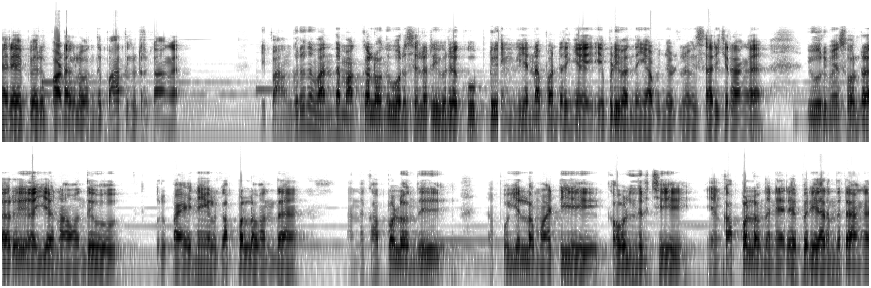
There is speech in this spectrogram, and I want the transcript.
நிறைய பேர் படகுல வந்து பார்த்துக்கிட்டு இருக்காங்க. இப்போ அங்கேருந்து வந்த மக்கள் வந்து ஒரு சிலர் இவரை கூப்பிட்டு இங்கே என்ன பண்ணுறீங்க எப்படி வந்தீங்க? அப்படின்னு சொல்லிட்டு விசாரிக்கிறாங்க. இவருமே சொல்கிறாரு ஐயா நான் வந்து ஒரு பயணிகள் கப்பலில் வந்தேன். அந்த கப்பல் வந்து புயலில் மாட்டி கவிழ்ந்துருச்சு. என் கப்பலில் வந்து நிறைய பேர் இறந்துட்டாங்க.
